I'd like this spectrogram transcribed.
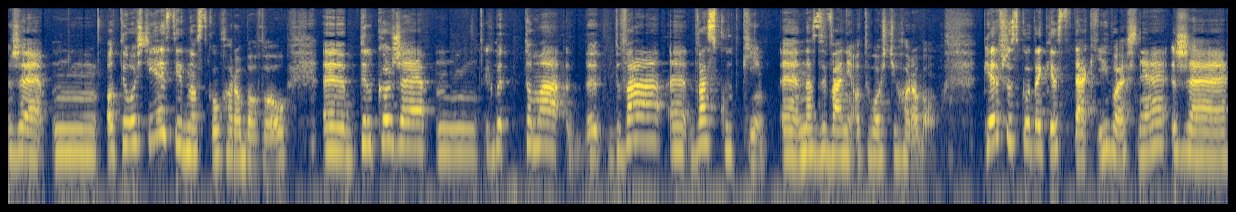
że mm, otyłość jest jednostką chorobową, tylko że mm, jakby to ma dwa, dwa skutki nazywanie otyłości chorobą. Pierwszy skutek jest taki właśnie, że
